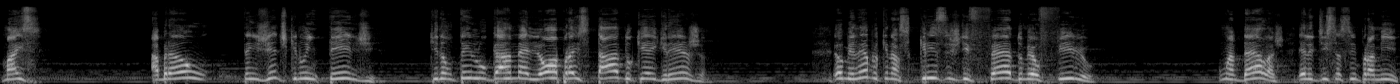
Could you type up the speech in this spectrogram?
Mas Abraão tem gente que não entende que não tem lugar melhor para estar do que a igreja. Eu me lembro que nas crises de fé do meu filho, uma delas, ele disse assim para mim,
